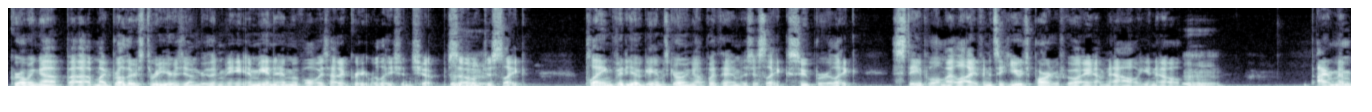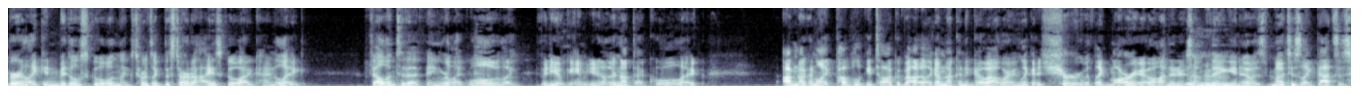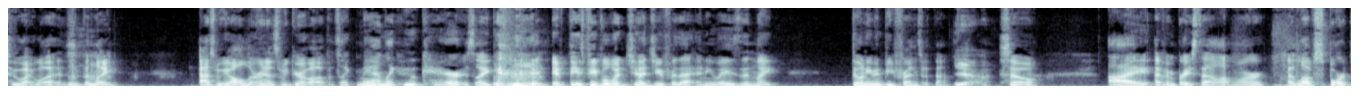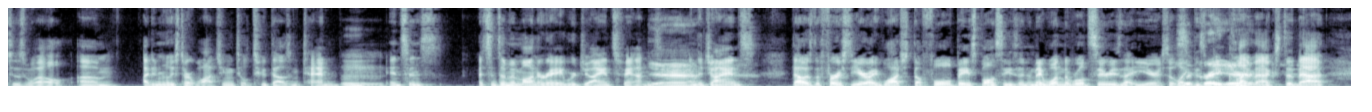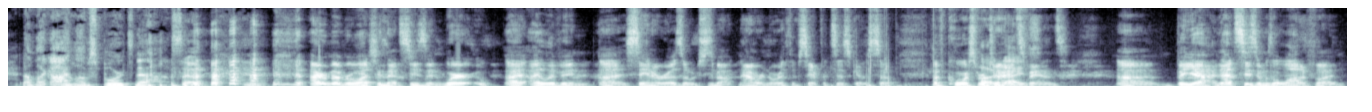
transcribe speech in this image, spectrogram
Growing up, uh, my brother's three years younger than me, and me and him have always had a great relationship. So Mhm. just like playing video games growing up with him is just like super like staple in my life, and it's a huge part of who I am now. You know, hmm I remember like in middle school and like towards like the start of high school, I kind of like fell into that thing where like, whoa, like video game, you know, they're not that cool. Like, I'm not gonna like publicly talk about it. Like, I'm not gonna go out wearing like a shirt with like Mario on it or something. Mhm. You know, as much as like that's just who I was. But Mhm. like, as we all learn as we grow up, it's like, man, like who cares? Like, Mhm. if these people would judge you for that anyways, then like, don't even be friends with them. Yeah. So I I've embraced that a lot more. I love sports as well. Um, I didn't really start watching until 2010, Mm. and since since I'm in Monterey, we're Giants fans. Yeah. And the Giants. That was the first year I watched the full baseball season, and they won the World Series that year. So like this big year. climax to that, and I'm like, I love sports now. So I remember watching that season where I, I live in uh, Santa Rosa, which is about an hour north of San Francisco. So, of course, we're Oh, Giants nice. fans. Um, but yeah, that season was a lot of fun.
